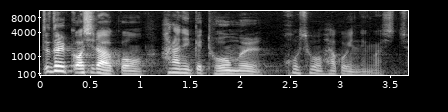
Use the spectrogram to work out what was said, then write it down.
뜯을 것이라고 하나님께 도움을 호소하고 있는 것이죠.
